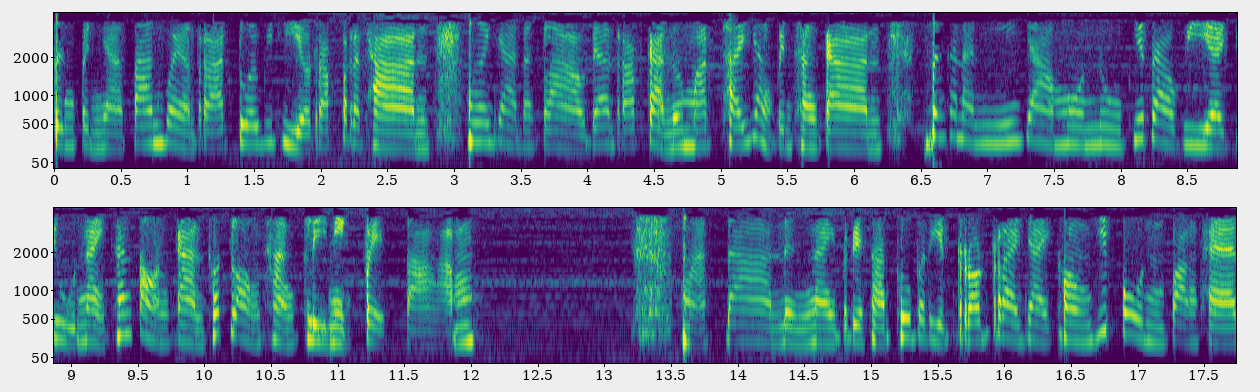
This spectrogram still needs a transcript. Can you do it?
ซึ่งเป็นยาต้านไวรัสด้วยวิธีรับประทาน เมื่อยาดังกล่าวได้รับการอนุมัติใช้อย่างเป็นทางการ ซึ่งขณะนี้ยาโมลนูพิราเวียร์อยู่ในขั้นตอนการทดลองทางคลินิกเฟสสาม มาสด้าหนึ่งในบริษัทผู้ผลิตรถรายใหญ่ของญี่ปุ่น วางแผน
